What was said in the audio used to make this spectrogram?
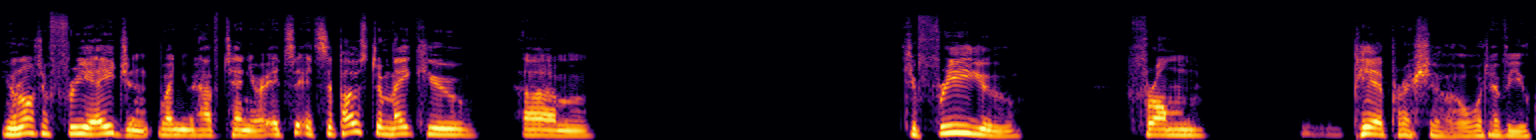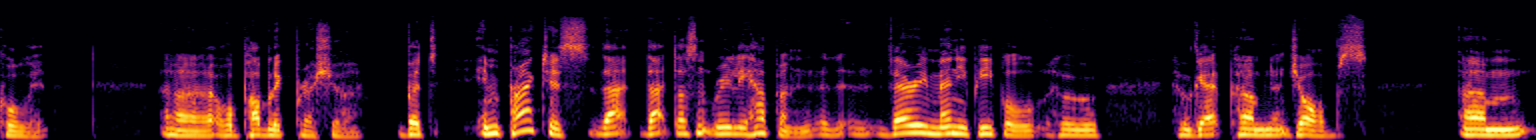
you're not a free agent when you have tenure. It's it's supposed to make you um, to free you from peer pressure or whatever you call it, uh, or public pressure. But in practice, that that doesn't really happen. Uh, very many people who who get permanent jobs um,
